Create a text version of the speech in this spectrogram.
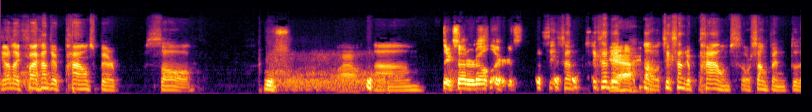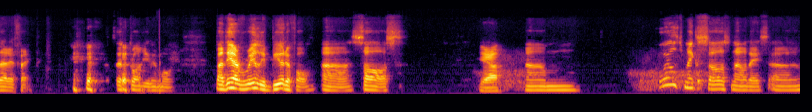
they're like 500 pounds per saw. Wow. Um, Six hundred dollars. 600, 600 Yeah. no, 600 pounds or something to that effect. That's probably even more. But they are really beautiful uh, saws. Yeah. Um, who else makes saws nowadays? Uh,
